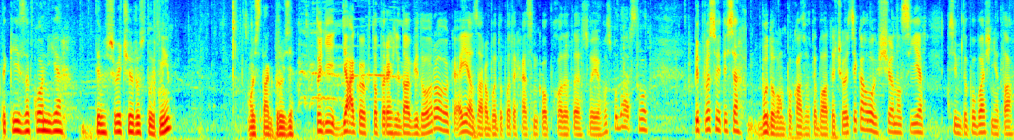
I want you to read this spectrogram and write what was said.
такий закон є, тим швидше ростуть, ні? Ось так, друзі. Тоді дякую, хто переглядав відеоролик, а я зараз буду потихесенько обходити своє господарство. Підписуйтеся, буду вам показувати багато чого цікавого, що у нас є. Всім до побачення та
